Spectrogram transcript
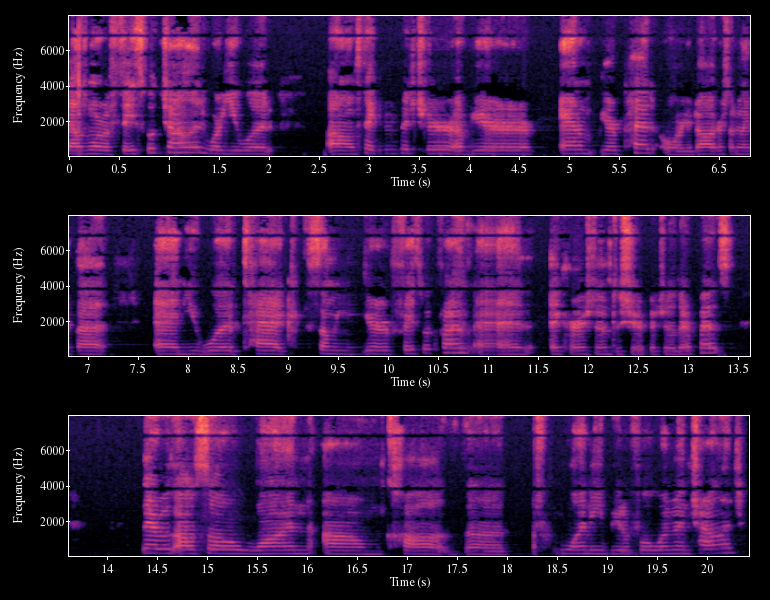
that was more of a facebook challenge where you would um, take a picture of your anim- your pet or your dog or something like that and you would tag some of your Facebook friends and encourage them to share a picture of their pets. There was also one um, called the 20 Beautiful Women Challenge.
